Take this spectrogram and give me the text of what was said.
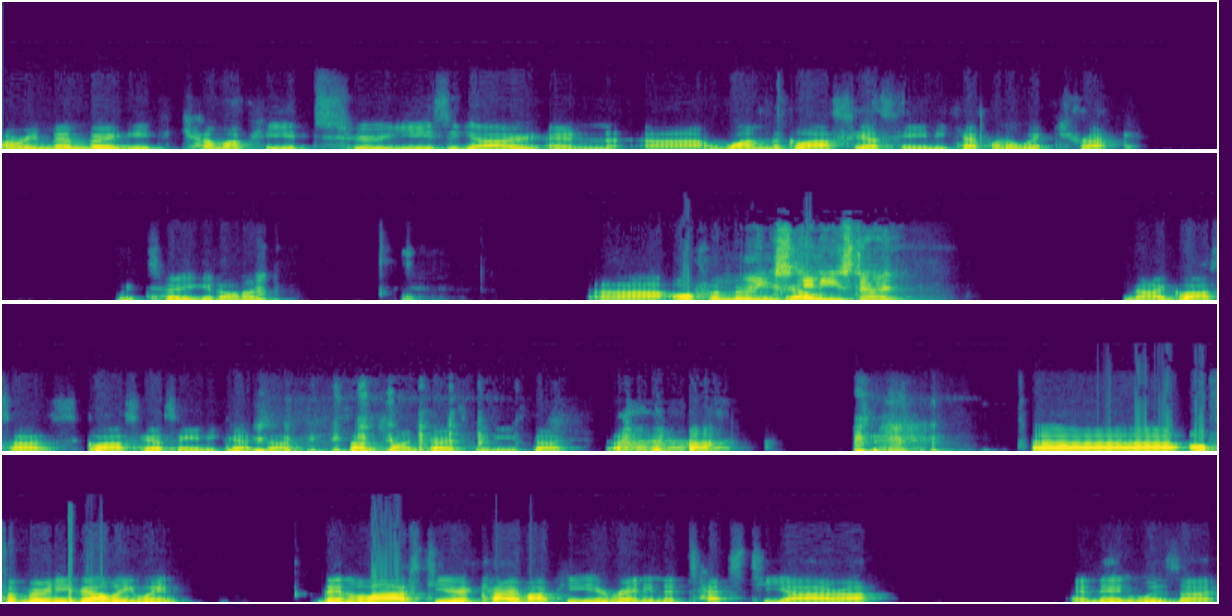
I remember it come up here two years ago and uh, won the Glasshouse Handicap on a wet track with Tegan on it. Uh, off a Mooney Skinnies Day. No, Glasshouse Glasshouse Handicap Day, Sunshine Coast Skinnies Day. uh, off a Moonee Valley win. Then last year it came up here, ran in the Tats Tiara, and then was a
